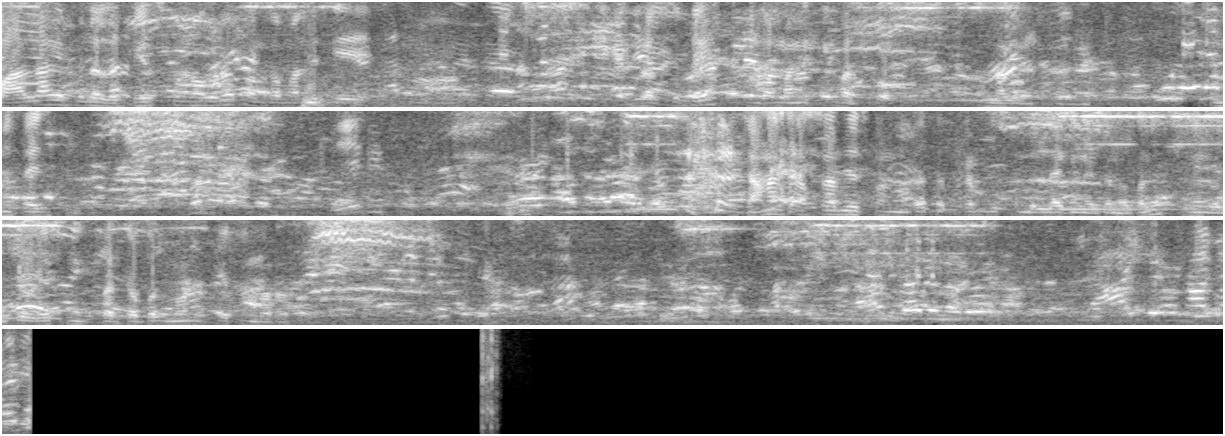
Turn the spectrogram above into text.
పాల్లాగే పిల్లలు తీసుకున్నా కూడా కొంతమందికి బ్రతుకుతే కొంతమందికి బతుకో. చిన్న సైజు పిల్లలు. ఛానల్ సబ్స్క్రైబ్ చేసుకోండి. సబ్స్క్రైబ్ చేసుకుని బెల్ ఐకాన్ అయితే నొక్కండి. నేను ఎడిట్ చేసి మీకు ప్రతి ఒక్కరు నోటిఫికేషన్ ద్వారా వస్తుంది.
